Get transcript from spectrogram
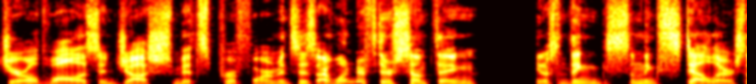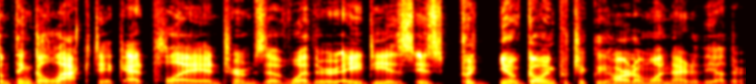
Gerald Wallace and Josh Smith's performances. I wonder if there's something, you know, something something stellar, something galactic at play in terms of whether AD is is put, you know, going particularly hard on one night or the other.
